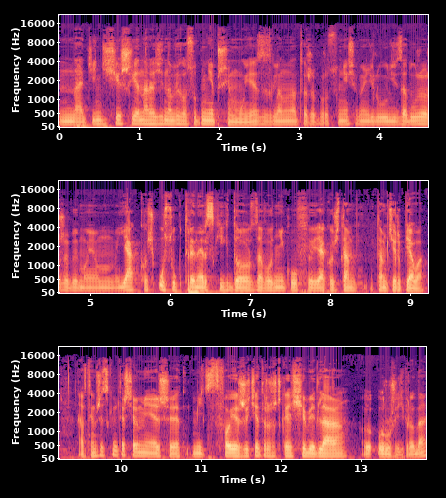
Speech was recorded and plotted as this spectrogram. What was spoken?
Na dzień dzisiejszy ja na razie nowych osób nie przyjmuję, ze względu na to, że po prostu nie chciałbym ludzi za dużo, żeby moją jakość usług trenerskich do zawodników jakoś tam, tam cierpiała. A w tym wszystkim też chciałbym jeszcze mieć swoje życie, troszeczkę siebie dla ruszyć, prawda?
